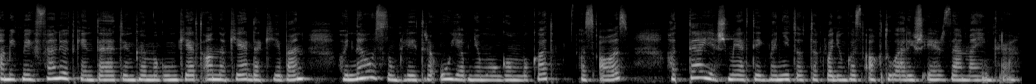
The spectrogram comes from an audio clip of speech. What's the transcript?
Amit még felnőttként tehetünk önmagunkért annak érdekében, hogy ne hozzunk létre újabb nyomógombokat, az az, ha teljes mértékben nyitottak vagyunk az aktuális érzelmeinkre.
